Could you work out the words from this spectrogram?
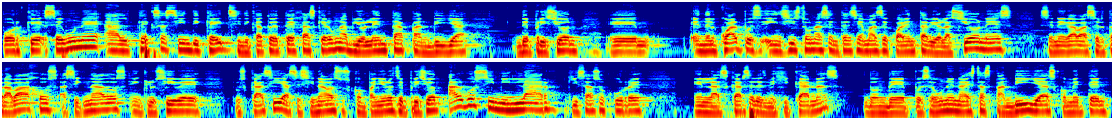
porque se une al Texas Syndicate, Sindicato de Texas, que era una violenta pandilla de prisión. Eh, en el cual, pues, insisto, una sentencia de más de 40 violaciones, se negaba a hacer trabajos asignados e inclusive, pues, casi asesinaba a sus compañeros de prisión. Algo similar quizás ocurre en las cárceles mexicanas, donde pues se unen a estas pandillas, cometen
